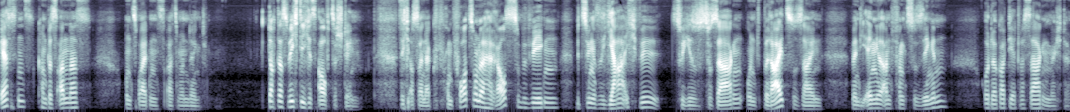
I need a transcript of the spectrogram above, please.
Erstens kommt es anders und zweitens, als man denkt. Doch das Wichtige ist aufzustehen, sich aus seiner Komfortzone herauszubewegen, beziehungsweise ja, ich will zu Jesus zu sagen und bereit zu sein, wenn die Engel anfangen zu singen oder Gott dir etwas sagen möchte.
